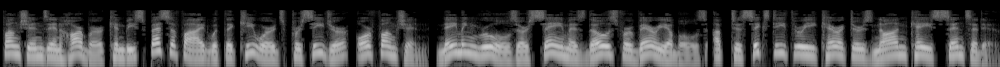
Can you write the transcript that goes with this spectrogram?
functions in Harbor can be specified with the keywords procedure, or function. Naming rules are same as those for variables up to 63 characters non-case sensitive.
